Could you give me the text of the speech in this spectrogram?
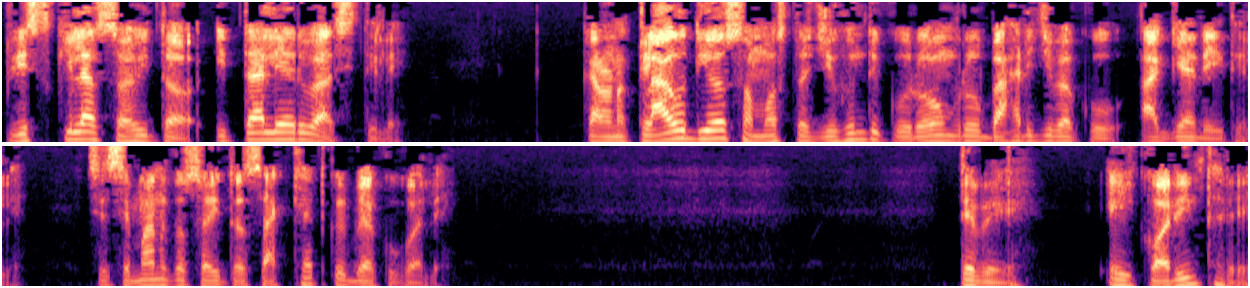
ପ୍ରିସ୍କିଲା ସହିତ ଇତାଲିଆରୁ ଆସିଥିଲେ। କାରଣ କ୍ଲାଉଦିଓ ସମସ୍ତ ଜିହୁନ୍ଦୀକୁ ରୋମ୍ରୁ ବାହାରିଯିବାକୁ ଆଜ୍ଞା ଦେଇଥିଲେ। ସେ ସେମାନଙ୍କ ସହିତ ସାକ୍ଷାତ କରିବାକୁ ଗଲେ। ତେବେ ଏହି କରିନ୍ଥରେ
